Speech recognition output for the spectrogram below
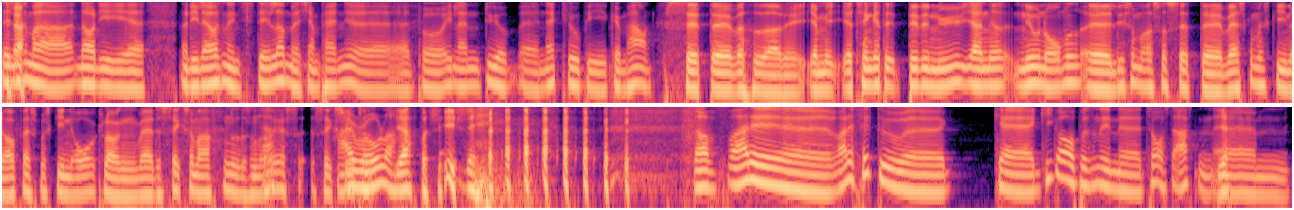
Det er Ja. ligesom, at, når, de, uh, når de laver sådan en stiller med champagne uh, på en eller anden dyr uh, natklub i København. Sæt, øh, hvad hedder det, jamen jeg tænker, det, det er det nye, jeg er normal, øh, ligesom også at sætte øh, vaskemaskine og opvaskemaskine over klokken, hvad er det, 6 om aftenen eller sådan Ja. noget, ikke? 6, High roller. Ja, præcis. Det. Nå, var det, var det fedt, du øh, kan kigge over på sådan en øh, torsdag aften. Ja. Øhm,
